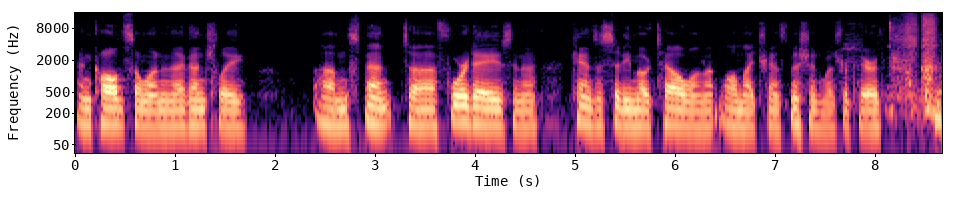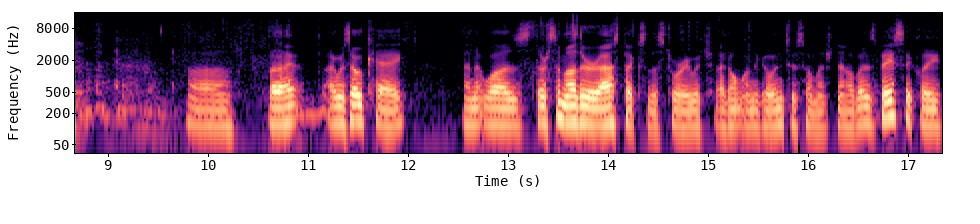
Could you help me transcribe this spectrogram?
and called someone, and I eventually um, spent uh, four days in a Kansas City motel while my, while my transmission was repaired. uh, but I, I was okay. And it was, there's some other aspects of the story which I don't want to go into so much now, but it's basically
